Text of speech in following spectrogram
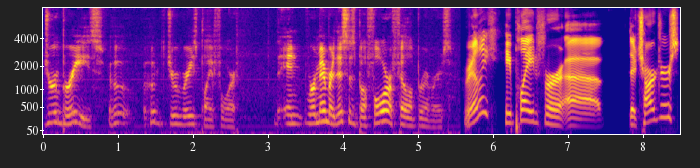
Drew Brees. Who who did Drew Brees play for? And remember, this is before Philip Rivers. Really? He played for uh the Chargers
